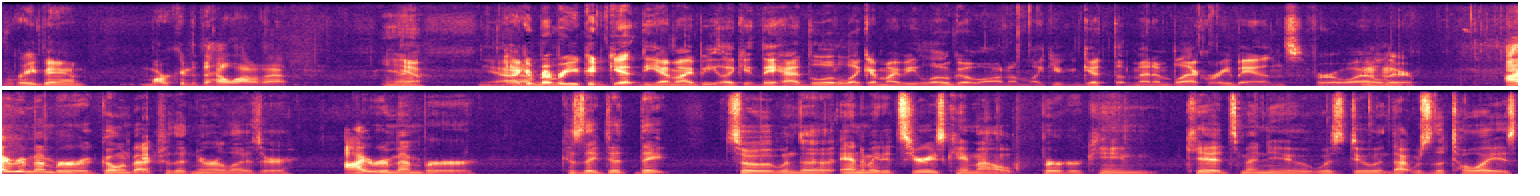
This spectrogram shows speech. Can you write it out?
Ray Ban marketed the hell out of that. Yeah. Yeah. Yeah, I can remember you could get the MIB like they had the little like MIB logo on them. Like you could get the Men in Black Ray Bans for a while Mhm. there. I remember going back to the neuralizer. I remember because they did they so when the animated series came out, Burger King kids menu was doing that was the toys,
